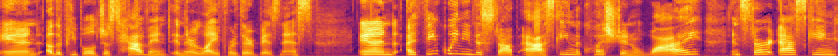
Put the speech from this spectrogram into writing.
and other people just haven't in their life or their business? And I think we need to stop asking the question why and start asking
